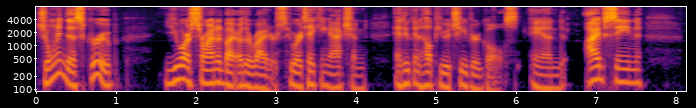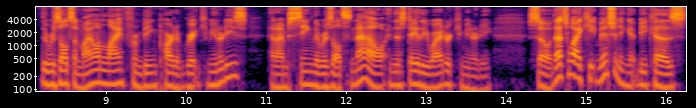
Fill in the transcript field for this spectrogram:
join this group, you are surrounded by other writers who are taking action and who can help you achieve your goals. And I've seen the results in my own life from being part of great communities, and I'm seeing the results now in this daily writer community. So that's why I keep mentioning it because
